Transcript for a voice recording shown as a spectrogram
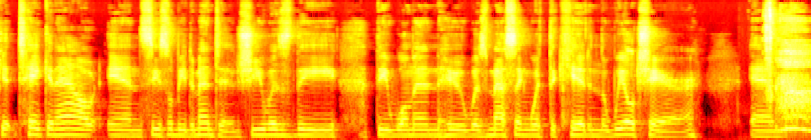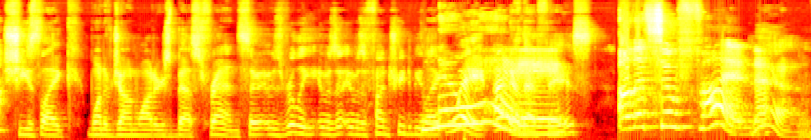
get taken out in Cecil B. Demented. She was the the woman who was messing with the kid in the wheelchair. And she's like one of John Waters' best friends. So it was really it was it was a fun treat to be like, No wait, I know that face. Oh, that's so fun. Yeah.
